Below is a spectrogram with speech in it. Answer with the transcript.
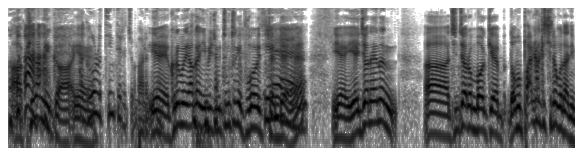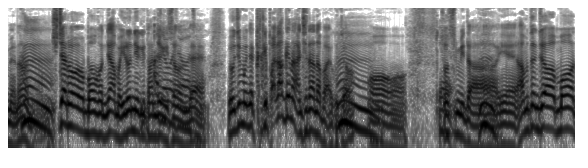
아, 피납니까? 예. 아, 그걸로 tint를 좀 바를까? 예, 그러면 약간 입이 좀 퉁퉁히 부어 있을 텐데. 예, 예전에는 아, 진짜로 뭐 이렇게 너무 빨갛게 칠하고 다니면은 진짜로 먹었냐 뭐 이런 얘기도 한 적이 음. 맞아, 맞아, 있었는데 맞아. 음. 요즘은 그냥 그렇게 빨갛게는 안 칠하나 봐요. 그죠? 어. 예. 좋습니다. 예. 아무튼 저 뭐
